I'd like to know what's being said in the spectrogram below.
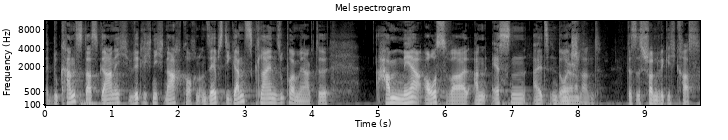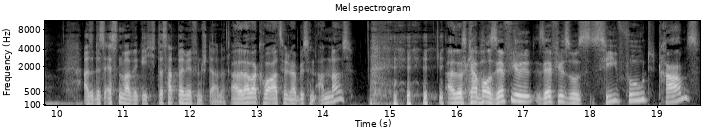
du kannst das gar nicht, wirklich nicht nachkochen. Und selbst die ganz kleinen Supermärkte haben mehr Auswahl an Essen als in Deutschland. Ja. Das ist schon wirklich krass. Also das Essen war wirklich, das hat bei mir fünf Sterne. Also da war Kroatien ein bisschen anders. also es gab auch sehr viel, sehr viel so Seafood-Krams,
